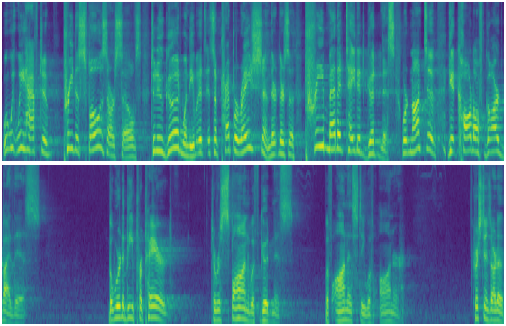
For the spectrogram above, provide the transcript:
We, we have to predispose ourselves to do good when evil. It's, it's a preparation. There, there's a premeditated goodness. We're not to get caught off guard by this, but we're to be prepared to respond with goodness, with honesty, with honor. Christians are to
